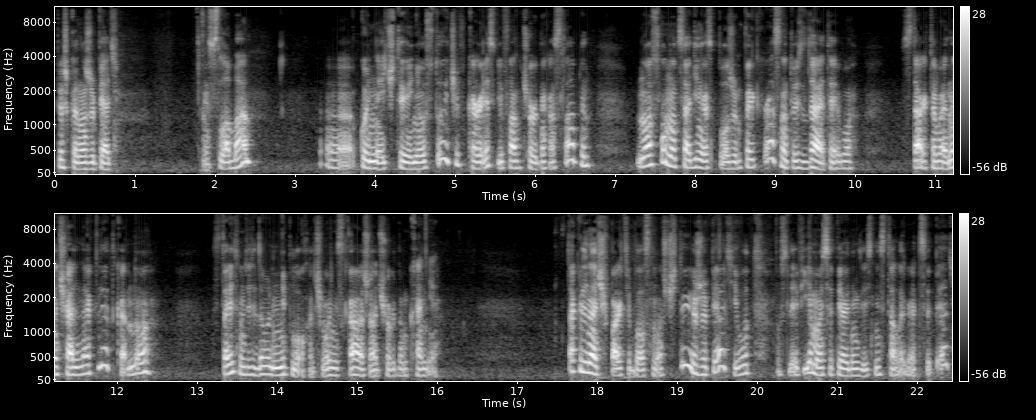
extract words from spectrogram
Пешка на g5 слаба. Э, конь на e4 неустойчив. Королевский фланг черных ослаблен. Ну а слон на c1 расположен прекрасно. То есть да, это его стартовая начальная клетка, но стоит он здесь довольно неплохо, чего не скажешь о черном коне. Так или иначе, в партии был слон h4, g5, и вот после fe мой соперник здесь не стал играть c5,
